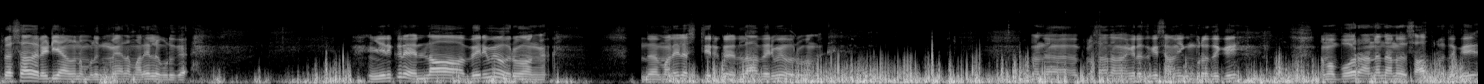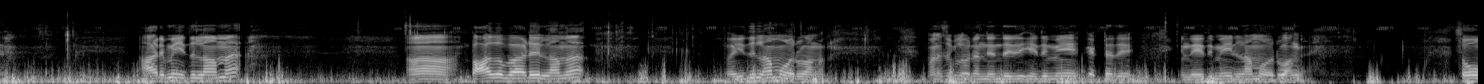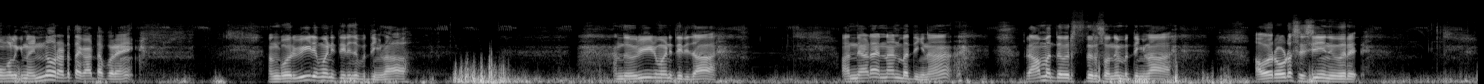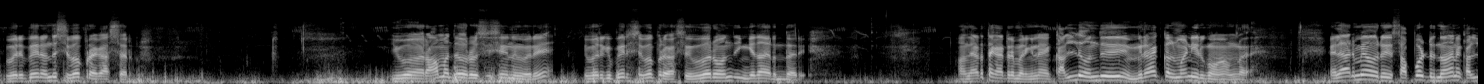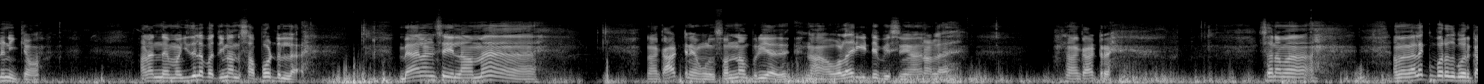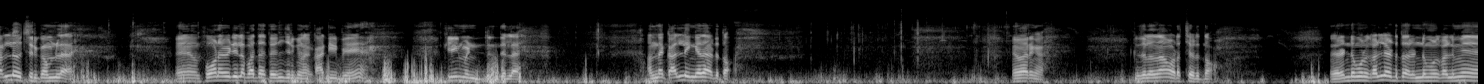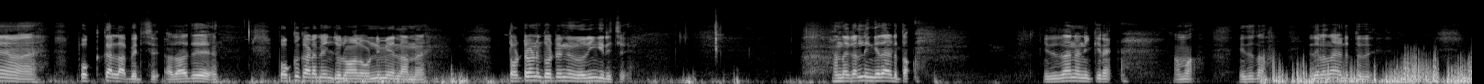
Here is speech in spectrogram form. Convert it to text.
பிரசாதம் ரெடி ஆகும் நம்மளுக்கு மேலே மலையில் கொடுக்க. இங்கே இருக்கிற எல்லா பேருமே வருவாங்க. இந்த மலையில் சுற்றி இருக்கிற எல்லா பேருமே வருவாங்க. அந்த பிரசாதம் வாங்குறதுக்கு சாமி கும்பிட்றதுக்கு நம்ம போகிற அன்னதானத்தை சாப்பிட்றதுக்கு யாருமே இது இல்லாமல் பாகுபாடு இல்லாமல் இது இல்லாமல் வருவாங்க. மனசுக்குள்ள ஒரு அந்த எந்த இது எதுவுமே கெட்டது இந்த எதுவுமே இல்லாமல் வருவாங்க. ஸோ உங்களுக்கு நான் இன்னொரு இடத்த காட்ட போகிறேன் அங்கே ஒரு வீடு மாதிரி தெரியுது பார்த்தீங்களா அந்த ஒரு வீடு மாதிரி தெரியுதா? அந்த இடம் என்னன்னு பார்த்தீங்கன்னா ராமதேவர் சொன்னேன் பார்த்தீங்களா அவரோட சிசியன் இவர். இவர் பேர் வந்து சிவபிரகாசர். இவர் ராமதேவரோட சிசியன் இவர். இவருக்கு பேர் சிவபிரகாஷ் இவர் வந்து இங்கே தான் இருந்தார். அந்த இடத்த காட்டுற மாதிரிங்களேன் கல் வந்து மிராக்கல் மாதிரி இருக்கும் அவங்க எல்லாருமே ஒரு சப்போர்ட் இருந்தால் தானே கல் நிற்கும் ஆனால் இந்த இதில் பார்த்தீங்கன்னா அந்த சப்போர்ட் இல்லை. பேலன்ஸே இல்லாமல் நான் காட்டுறேன். உங்களுக்கு சொன்னால் புரியாது. நான் உளறிக்கிட்டே பேசுவேன் அதனால் நான் காட்டுறேன். ஸோ நம்ம நம்ம விளக்கு போகிறதுக்கு ஒரு கல் வச்சுருக்கோம்ல. போன வீடியோவில் பார்த்தா தெரிஞ்சிருக்கு நான் காட்டியிருப்பேன். க்ளீன் பண்ணிட்டு இருந்ததில்ல அந்த கல் இங்கே தான் எடுத்தோம் பாருங்க. இதில் தான் உடச்செடுத்தோம் ரெண்டு மூணு கல் எடுத்தோம். ரெண்டு மூணு கல்லுமே பொக்கு கல்லாக போயிடுச்சு. அதாவது பொக்கு கடலைன்னு சொல்லுவாங்க ஒன்றுமே இல்லாமல் தொட்டோன்னு தொட்டோன்னு ஒதுங்கிருச்சு அந்த கல் இங்கே தான் எடுத்தோம். இதுதான் நினைக்கிறேன். ஆமாம் இதுதான். இதில் தான் எடுத்தது.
